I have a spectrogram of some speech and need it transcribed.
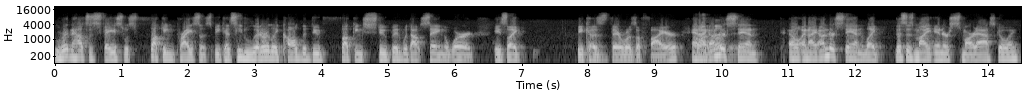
Rittenhouse's face was fucking priceless because he literally called the dude fucking stupid without saying a word. He's like, because there was a fire, and Oh, I I, loved it. understand. Oh, and I understand. Like this is my inner smartass going.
